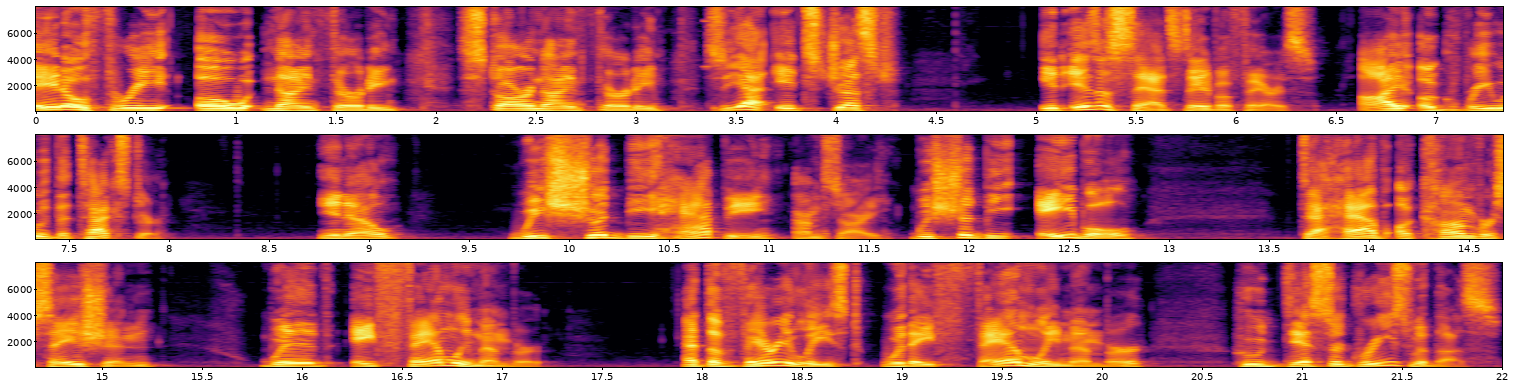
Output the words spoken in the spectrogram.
803-0930, star 930. So yeah, it's just it is a sad state of affairs. I agree with the texter. You know, we should be happy, I'm sorry, we should be able to have a conversation with a family member, at the very least, with a family member who disagrees with us.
